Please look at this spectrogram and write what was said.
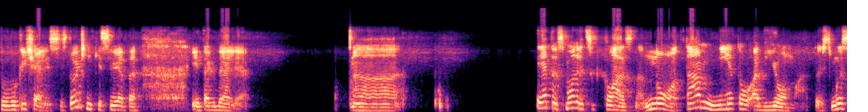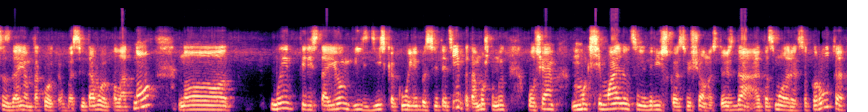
выключались источники света и так далее. А, это смотрится классно, но там нету объема. То есть мы создаем такое как бы световое полотно, но мы перестаем видеть здесь какую-либо светотень, потому что мы получаем максимальную цилиндрическую освещенность. То есть да, это смотрится круто,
